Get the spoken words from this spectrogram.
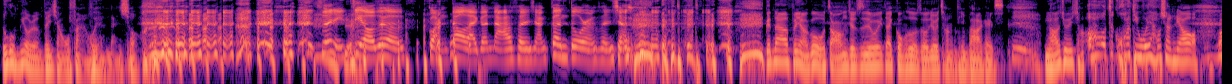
如果没有人分享，我反而会很难受。所以你借由这个管道来跟大家分享，更多人分享，对对对跟大家分享过，我早上就是会在工作的时候就会常听 podcast，嗯然后就会想，哦，这个话题我也好想聊哦，哦，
